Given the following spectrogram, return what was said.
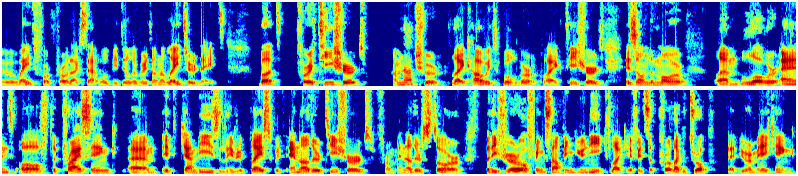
uh, wait for products that will be delivered on a later date but for a t-shirt i'm not sure like how it will work like t-shirt is on the more um, lower end of the pricing, um, it can be easily replaced with another T-shirt from another store. But if you're offering something unique, like if it's a product drop that you're making,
